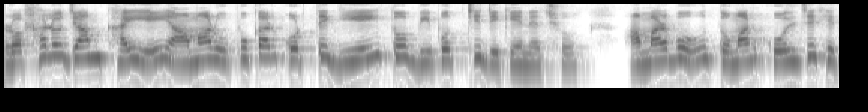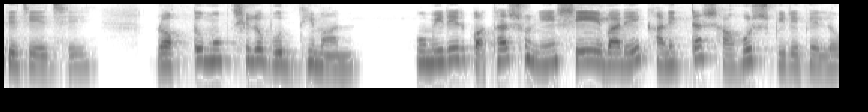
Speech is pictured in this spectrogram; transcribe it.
রসালো জাম খাইয়ে আমার উপকার করতে গিয়েই তো বিপদটি ডেকে এনেছ। আমার বউ তোমার কলজে খেতে চেয়েছে। রক্তমুখ ছিল বুদ্ধিমান। কুমিরের কথা শুনে সে এবারে খানিকটা সাহস ফিরে পেল।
